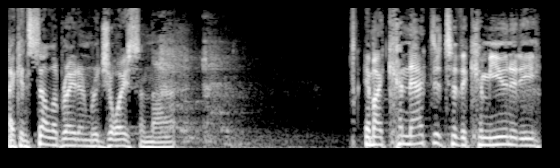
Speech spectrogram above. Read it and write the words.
I can celebrate and rejoice in that? Am I connected to the community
